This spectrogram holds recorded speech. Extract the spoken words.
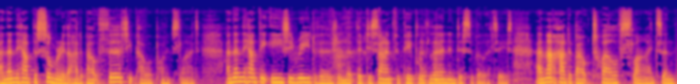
and then they had the summary that had about 30 PowerPoint slides, and then they had the easy read version that they designed for people with learning disabilities, and that had about 12 slides, and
